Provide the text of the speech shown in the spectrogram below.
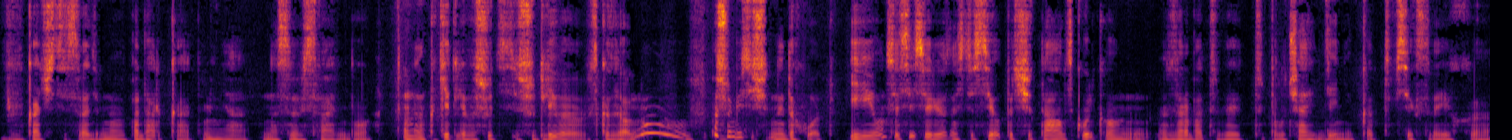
в качестве свадебного подарка от меня на свою свадьбу? Она кокетливо, шут, шутливо сказала, ну, ваш месячный доход. И он со всей серьезностью сел, подсчитал, сколько он зарабатывает, получает денег от всех своих... Э,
